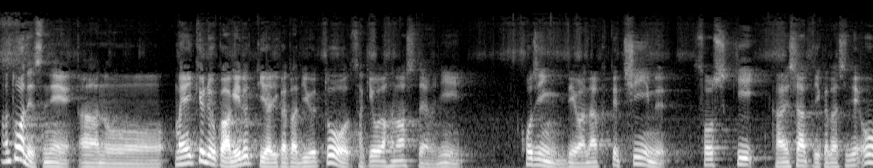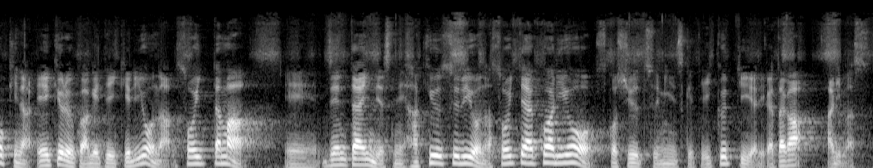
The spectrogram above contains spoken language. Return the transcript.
あとはですねあの、まあ、影響力を上げるっていうやり方で言うと先ほど話したように個人ではなくてチーム組織会社っていう形で大きな影響力を上げていけるようなそういったまあ、えー、全体にですね波及するようなそういった役割を少しずつ身につけていくっていうやり方があります。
